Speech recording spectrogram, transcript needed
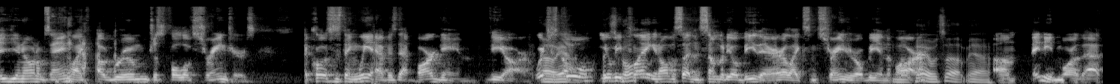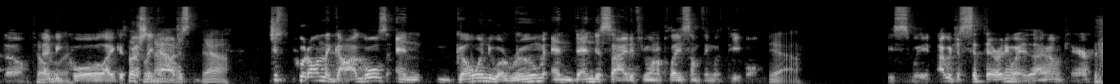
you know what I'm saying, like a room just full of strangers. The closest thing we have is that bar game VR, which Oh, is yeah. cool. You'll be cool. playing, and all of a sudden somebody will be there, like some stranger will be in the bar. Hey, what's up? Yeah, um, they need more of that though. That'd be cool. Like especially, now, just yeah. just put on the goggles and go into a room, and then decide if you want to play something with people. Yeah. Be sweet. I would just sit there anyways. I don't care.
